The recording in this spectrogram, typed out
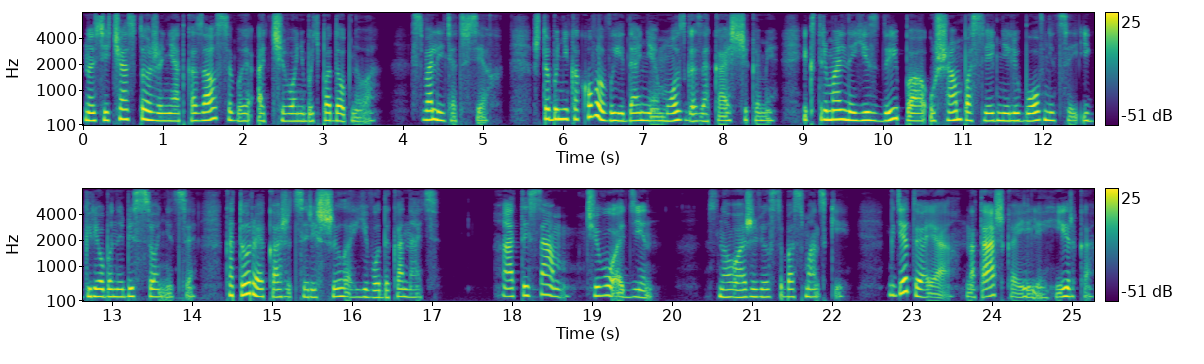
но сейчас тоже не отказался бы от чего-нибудь подобного. Свалить от всех чтобы никакого выедания мозга заказчиками, экстремальной езды по ушам последней любовницы и гребаной бессонницы, которая, кажется, решила его доконать. «А ты сам чего один?» Снова оживился Басманский. «Где твоя Наташка или Ирка?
